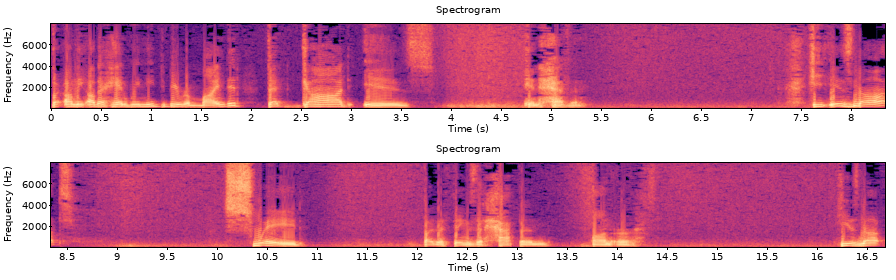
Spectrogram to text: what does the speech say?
but on the other hand, we need to be reminded that God is in heaven. He is not swayed by the things that happen on earth. He is not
